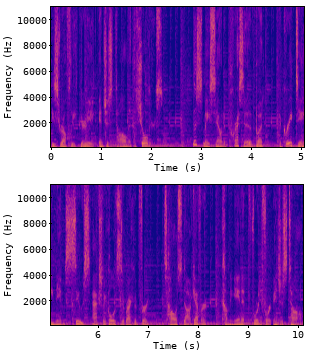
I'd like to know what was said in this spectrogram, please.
he's roughly 38 inches tall at the shoulders. This may sound impressive, but a Great Dane named Zeus actually holds the record for tallest dog ever, coming in at 44 inches tall.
